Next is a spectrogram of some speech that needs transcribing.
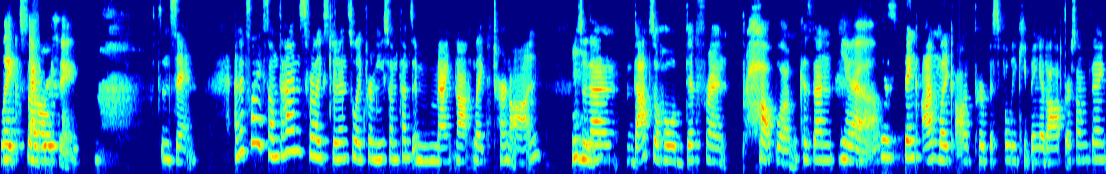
like so, everything. It's insane. And it's like sometimes for like students, like for me, sometimes it might not like turn on. Mm-hmm. So then that's a whole different problem because then yeah just think i'm like on purposefully keeping it off or something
